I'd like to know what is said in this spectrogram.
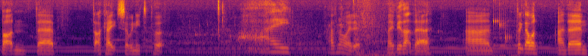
button there. Okay, so we need to put... I have no idea. Maybe that there. And click that one. And then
